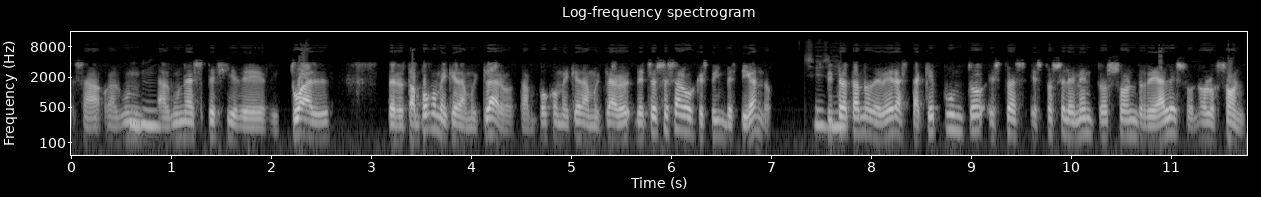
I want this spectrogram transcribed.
o sea, algún, alguna especie de ritual pero tampoco me queda muy claro, tampoco me queda muy claro. De hecho, eso es algo que estoy investigando. Sí, Estoy sí. tratando de ver hasta qué punto estos, estos elementos son reales o no lo son.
